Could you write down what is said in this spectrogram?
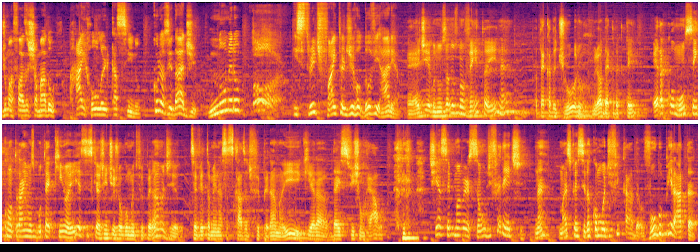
de uma fase chamada High Roller Casino. Curiosidade número 4. Street Fighter de rodoviária. É, Diego, nos anos 90 aí, né? A década de ouro, melhor década que tem era comum se encontrar em uns botequinhos aí, esses que a gente jogou muito fliperama, Diego. Você vê também nessas casas de fliperama aí, que era 10 fichas um real. Tinha sempre uma versão diferente, né? Mais conhecida como modificada, vulgo pirata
